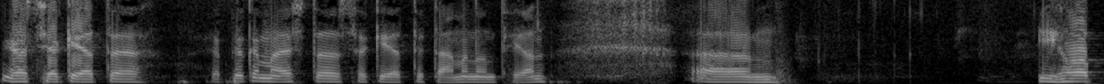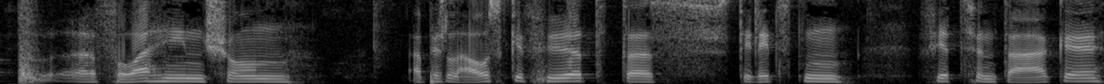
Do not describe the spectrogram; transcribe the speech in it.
Ja, sehr geehrter Herr Bürgermeister, sehr geehrte Damen und Herren, ähm, ich habe äh, vorhin schon ein bisschen ausgeführt, dass die letzten 14 Tage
